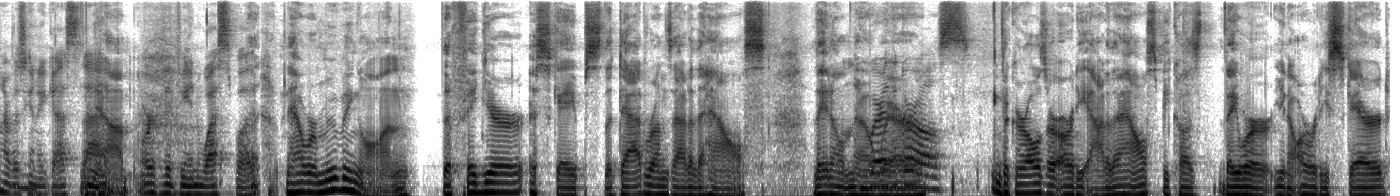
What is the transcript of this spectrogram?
I was gonna guess that. Yeah. Or Vivienne Westwood. Now we're moving on. The figure escapes. The dad runs out of the house. They don't know Where where. are the girls? The girls are already out of the house because they were, you know, already scared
